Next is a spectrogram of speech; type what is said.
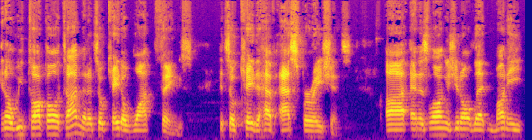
you know, we talk all the time that it's okay to want things, it's okay to have aspirations. Uh, and as long as you don't let money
